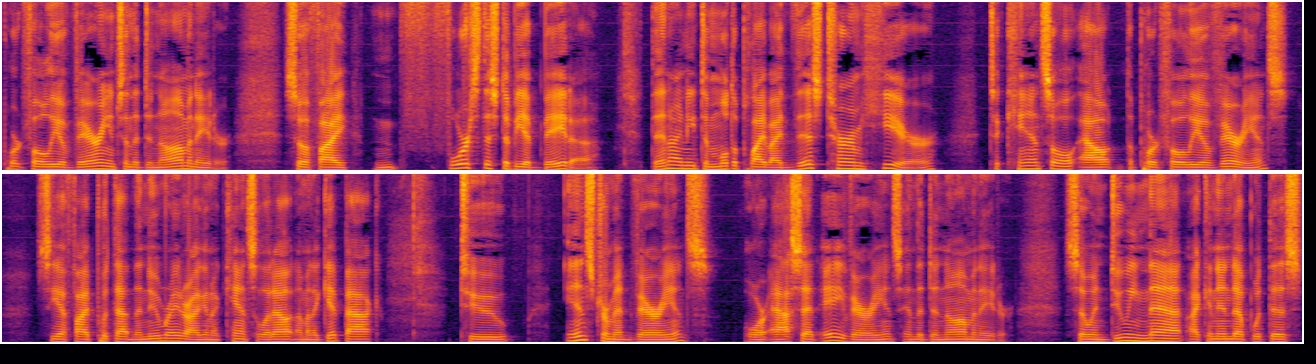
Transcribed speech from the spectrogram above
portfolio variance in the denominator. So if I force this to be a beta, then I need to multiply by this term here to cancel out the portfolio variance. See if I put that in the numerator, I'm going to cancel it out. I'm going to get back to instrument variance or asset A variance in the denominator. So in doing that, I can end up with this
